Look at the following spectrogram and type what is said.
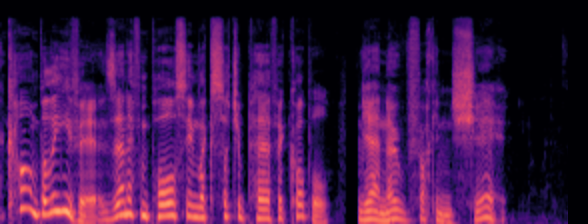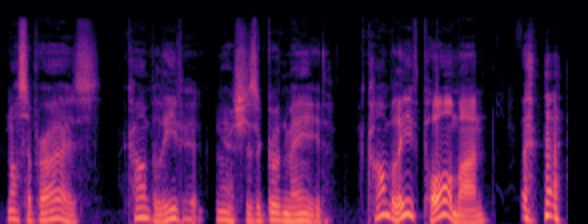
I can't believe it. Zenith and Paul seem like such a perfect couple. Yeah, no fucking shit. Not surprised. I can't believe it. Yeah, she's a good maid. I can't believe Paul, man.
